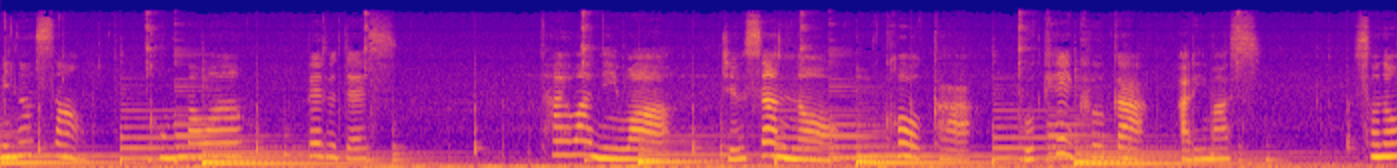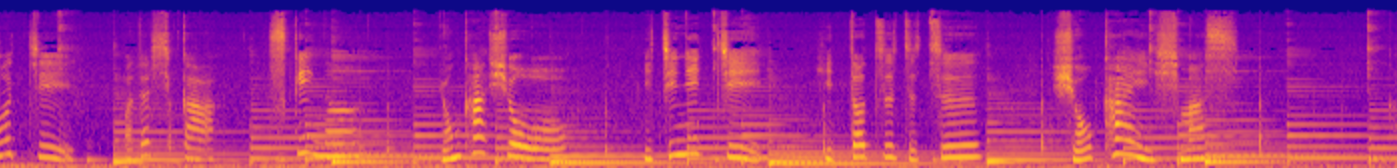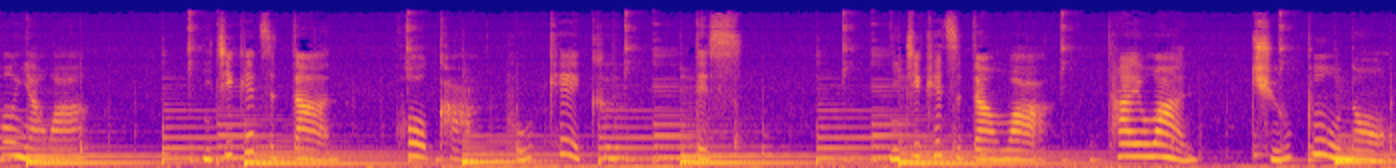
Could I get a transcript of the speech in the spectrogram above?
皆さんこんばんはベルです。台湾には13の効果不景区があります。そのうち私が好きな4箇所を1日1つずつ紹介します。今夜は日決断効果不景区です。日決断は台湾中部の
